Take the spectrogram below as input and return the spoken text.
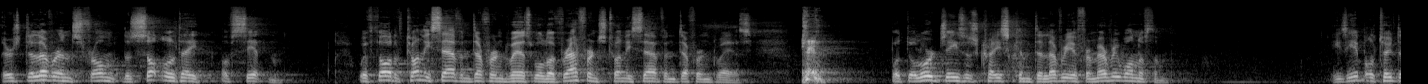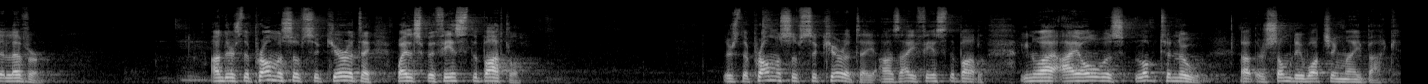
There's deliverance from the subtlety of Satan. We've thought of 27 different ways. We'll have referenced 27 different ways. but the Lord Jesus Christ can deliver you from every one of them. He's able to deliver. And there's the promise of security whilst we face the battle. There's the promise of security as I face the battle. You know, I, I always love to know that there's somebody watching my back.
